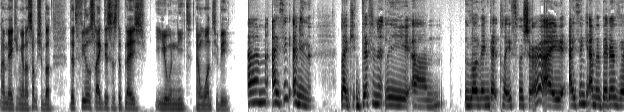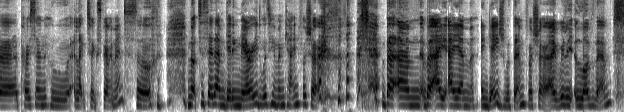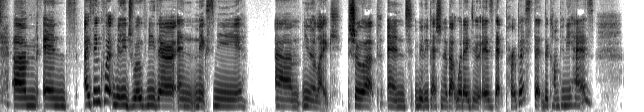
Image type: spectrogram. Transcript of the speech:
I'm making an assumption, but that feels like this is the place you need and want to be? Um, I think, I mean, like definitely um, loving that place for sure. I I think I'm a bit of a person who like to experiment. So not to say that I'm getting married with humankind for sure. but um but I I am engaged with them for sure. I really love them. Um and I think what really drove me there and makes me um you know like show up and really passionate about what I do is that purpose that the company has.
